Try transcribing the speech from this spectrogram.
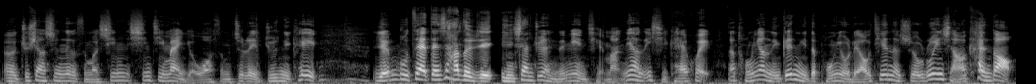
呃，就像是那个什么星星际漫游啊什么之类的，就是你可以人不在，但是他的人影像就在你的面前嘛，那样子一起开会。那同样，你跟你的朋友聊天的时候，如果你想要看到，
